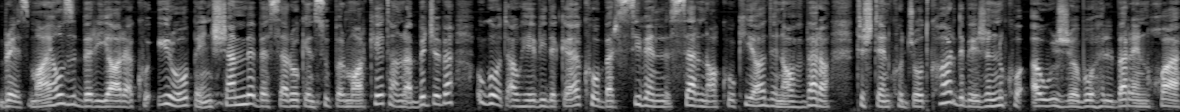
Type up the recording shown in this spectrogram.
بریز مایلز بریاره کو ایرو پین شنبه به سروکن سوپرمارکتان را بجوه و گوت او هیوی دکه کو برسیون لسر ناکوکیا دناف برا تشتین کو جودکار دبیجن کو او جبو هلبرن خواه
